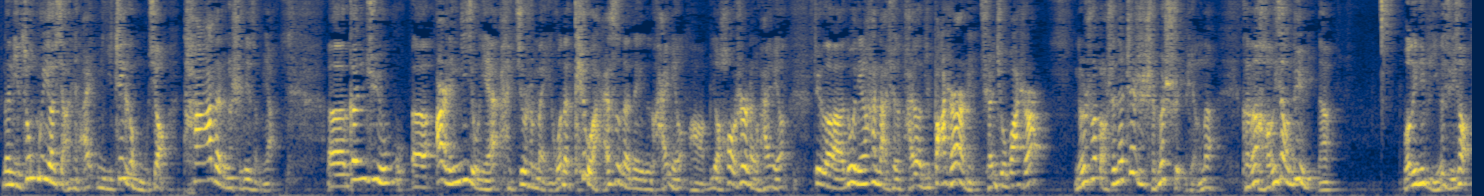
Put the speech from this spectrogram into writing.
那你终归要想想，哎，你这个母校它的这个实力怎么样？呃，根据呃二零一九年就是美国的 QS 的那个排名啊，比较好事儿那个排名，这个诺丁汉大学排到第八十二名，全球八十二。有人说老师，那这是什么水平呢？可能横向对比呢，我给你比一个学校，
